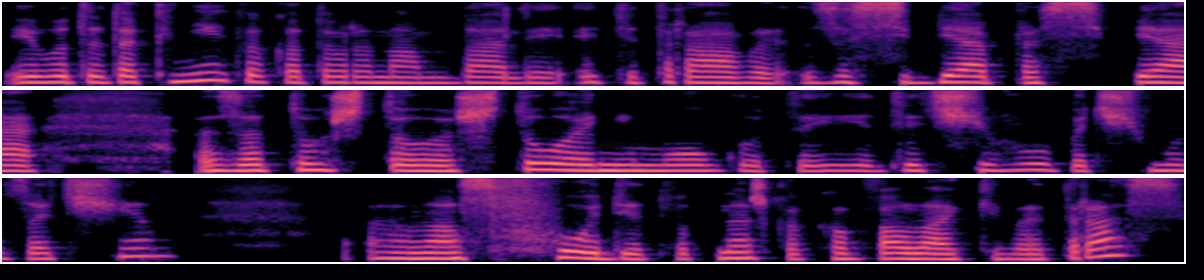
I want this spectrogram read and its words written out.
И вот эта книга, которую нам дали, эти травы, за себя, про себя, за то, что, что они могут и для чего, почему, зачем, у нас входит, вот знаешь, как обволакивает раз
